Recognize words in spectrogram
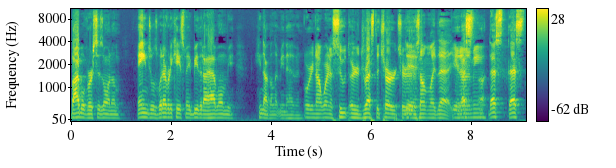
Bible verses on them, angels, whatever the case may be that I have on me, He not gonna let me into heaven. Or you're not wearing a suit or dressed to church or Yeah. something like that. You know that's, what I mean? uh, that's that's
